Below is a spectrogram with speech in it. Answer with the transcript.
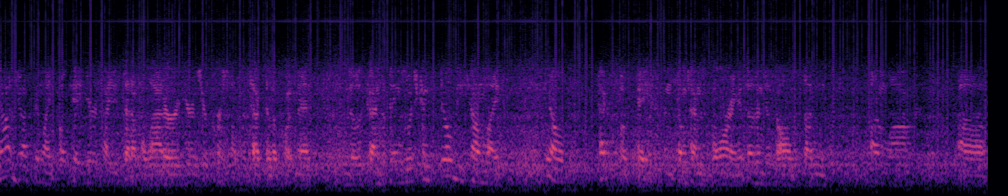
not just in like, okay, here's how you set up a ladder, here's your personal protective equipment, those kinds of things, which can still become like, you know, textbook-based and sometimes boring. It doesn't just all of a sudden unlock uh,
